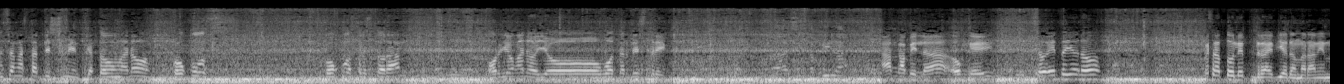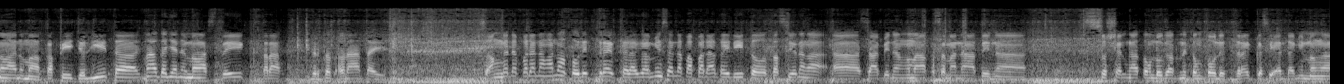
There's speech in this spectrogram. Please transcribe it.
unsang establishment katong ano, Cocos Cocos Restaurant or yung ano, yung Water District. Ah, sa kabila. Ah, kabila, okay. So ito yun, oh. Sa Tulip Drive yun, oh, marami mga ano, mga cafe, Julieta, mga ganyan, mga steak. Tara, dito o natay. So ang ganda pala ng ano, Tulip Drive talaga. Minsan napapadaan tayo dito. Tapos yun nga, ah, sabi ng mga kasama natin na social nga tong lugar nitong Tulip Drive kasi ang dami mga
